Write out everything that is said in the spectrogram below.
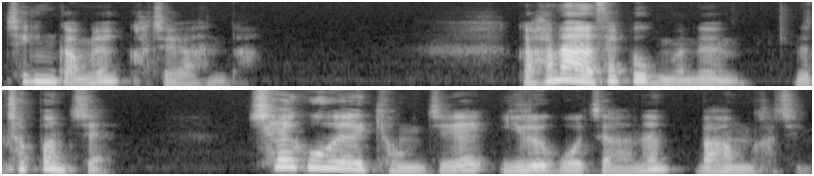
책임감을 가져야 한다. 그러니까 하나하나 살펴보면은 첫 번째, 최고의 경지에 이르고자 하는 마음가짐.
